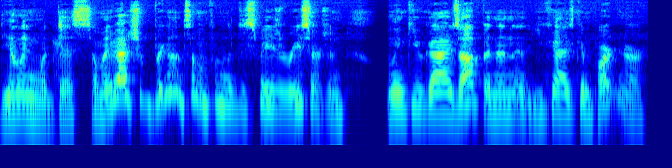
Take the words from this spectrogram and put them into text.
dealing with this? So maybe I should bring on someone from the dysphagia research and link you guys up, and then uh, you guys can partner.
